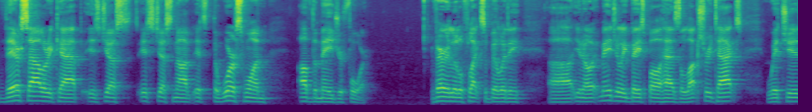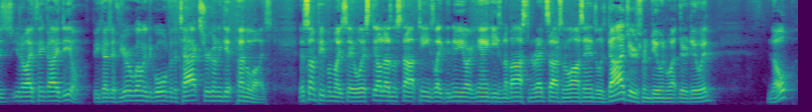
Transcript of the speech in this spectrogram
Their salary cap is just it's just not it's the worst one of the major four. Very little flexibility. Uh, you know, Major League Baseball has the luxury tax which is, you know, I think ideal because if you're willing to go over the tax, you're going to get penalized. Now, some people might say, well, it still doesn't stop teams like the New York Yankees and the Boston Red Sox and the Los Angeles Dodgers from doing what they're doing. Nope,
